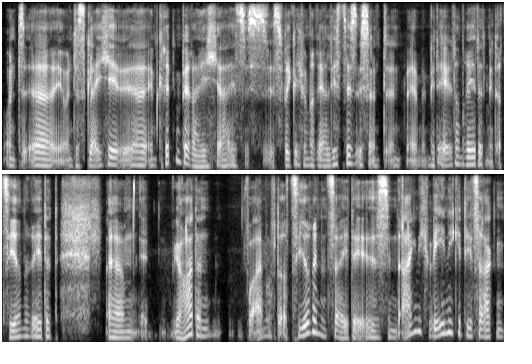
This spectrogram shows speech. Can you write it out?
und äh, und das gleiche äh, im Krippenbereich, ja, es ist, ist wirklich, wenn man realistisch ist und, und äh, mit Eltern redet, mit Erziehern redet, ähm, ja, dann vor allem auf der Erzieherinnenseite sind eigentlich wenige, die sagen,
